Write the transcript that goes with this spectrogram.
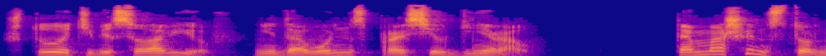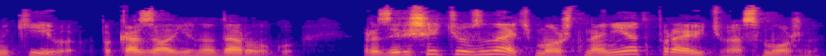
«Что тебе, Соловьев?» – недовольно спросил генерал. «Там машина в сторону Киева», – показал я на дорогу. «Разрешите узнать, может, на ней отправить вас можно?»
